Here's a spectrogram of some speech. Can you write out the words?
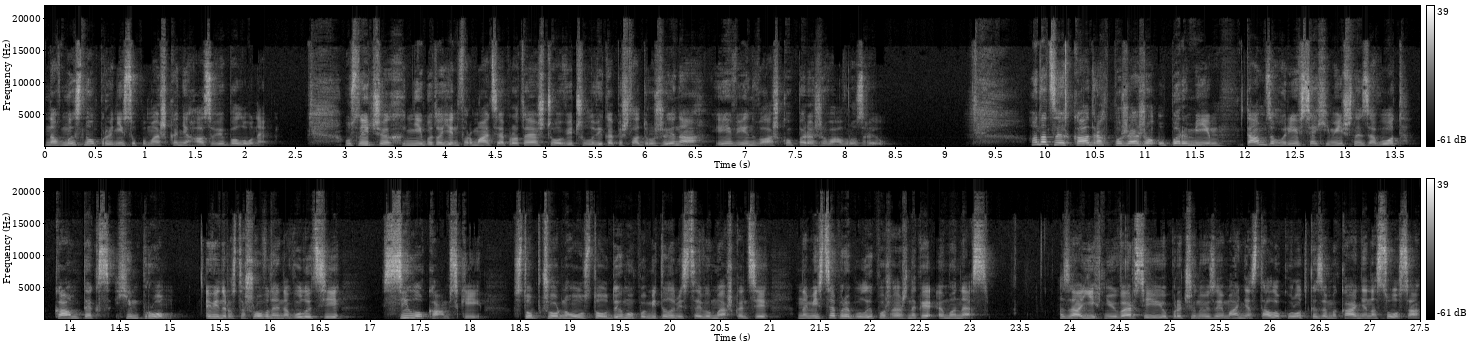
навмисно приніс у помешкання газові балони. У слідчих нібито є інформація про те, що від чоловіка пішла дружина, і він важко переживав розрив. А на цих кадрах пожежа у Пермі. Там загорівся хімічний завод Камтекс Хімпром. Він розташований на вулиці Сіло-Камській. Стовп чорного густого диму помітили місцеві мешканці. На місце прибули пожежники МНС. За їхньою версією, причиною займання стало коротке замикання насоса.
